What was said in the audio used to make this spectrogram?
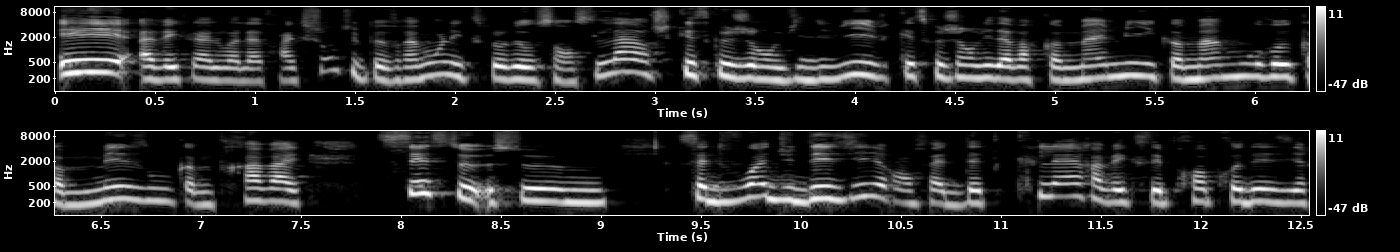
Et avec la loi d'attraction, tu peux vraiment l'explorer au sens large. Qu'est-ce que j'ai envie de vivre? Qu'est-ce que j'ai envie d'avoir comme ami, comme amoureux, comme maison, comme travail? C'est ce, ce, cette voie du désir en fait, d'être clair avec ses propres désirs.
